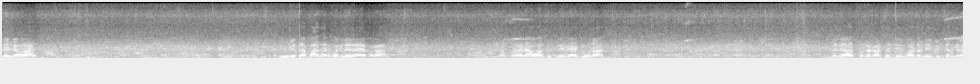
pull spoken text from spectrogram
धन्यवाद. शिवडीचा बाजार भरलेला आहे बघा. त्या प्रकारे हवा सुटलेली आहे जोरात. धन्यवाद. पत्रकार सचिन बाजार नेतृचंद्र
